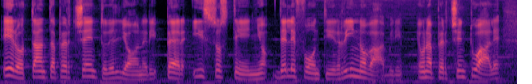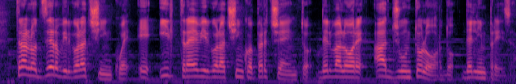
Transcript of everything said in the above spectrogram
e l'80% degli oneri per il sostegno delle fonti rinnovabili e una percentuale tra lo 0,5 e il 3,5% del valore aggiunto lordo dell'impresa.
